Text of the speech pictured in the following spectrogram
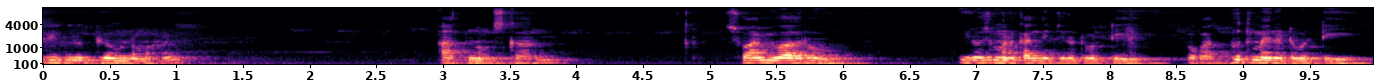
శ్రీ గురుభ్యో నమ. ఆత్మ నమస్కారం స్వామివారు ఈరోజు మనకు అందించినటువంటి ఒక అద్భుతమైనటువంటి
